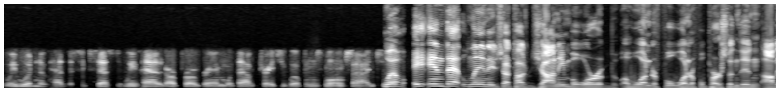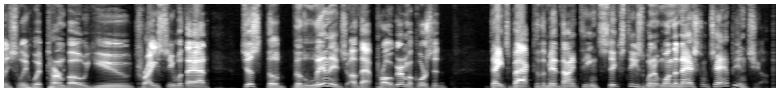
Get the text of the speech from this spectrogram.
we wouldn't have had the success that we've had at our program without Tracy Wilkins alongside. So, Well, in that lineage, I talked Johnny Moore, a wonderful, wonderful person. Then obviously Whit Turnbow, you, Tracy, with that. Just the the lineage of that program. Of course, it dates back to the mid 1960s when it won the national championship.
